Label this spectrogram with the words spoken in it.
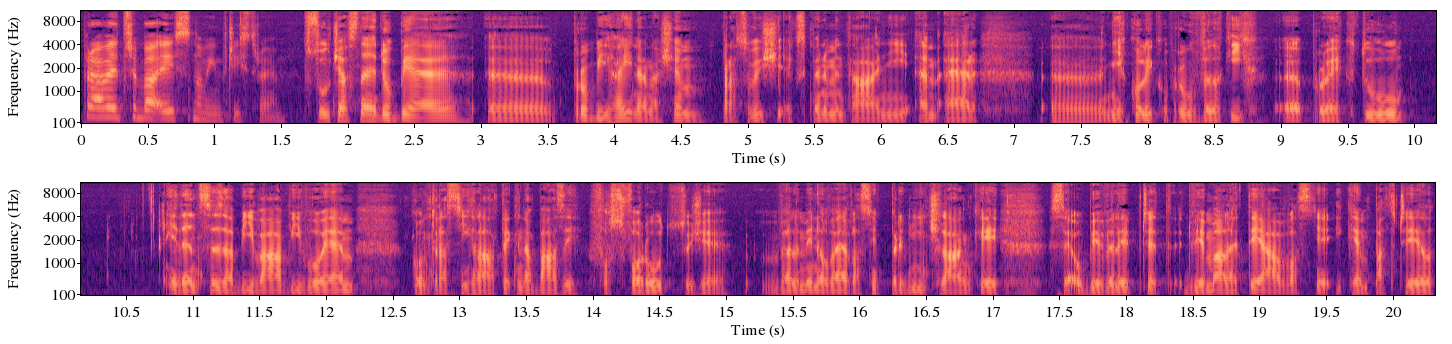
právě třeba i s novým přístrojem. V současné době e, probíhají na našem pracovišti experimentální MR e, několik opravdu velkých projektů. Jeden se zabývá vývojem kontrastních látek na bázi fosforu, což je velmi nové. Vlastně první články se objevily před dvěma lety a vlastně IKEM patřil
